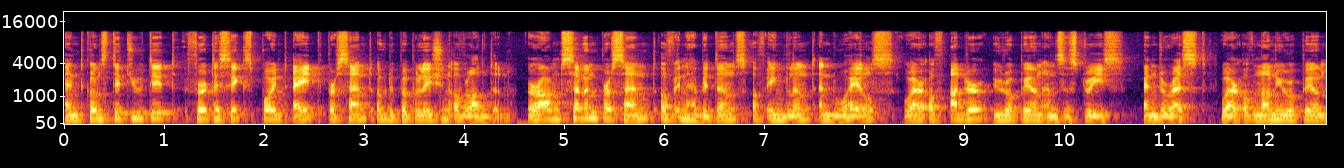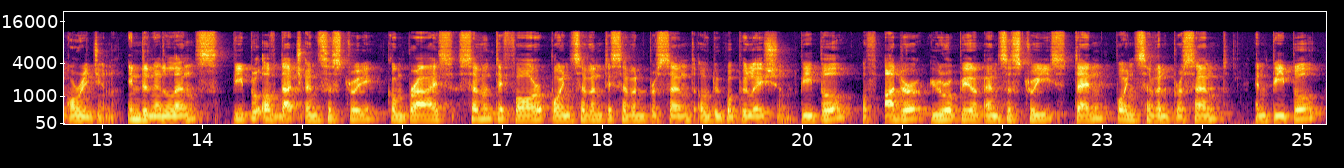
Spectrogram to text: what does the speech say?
and constituted 36.8% of the population of London. Around 7% of inhabitants of England and Wales were of other European ancestries, and the rest were of non-European origin. In the Netherlands, people of Dutch ancestry comprise 74.77% of the population, people of other European ancestries 10.7%, and people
